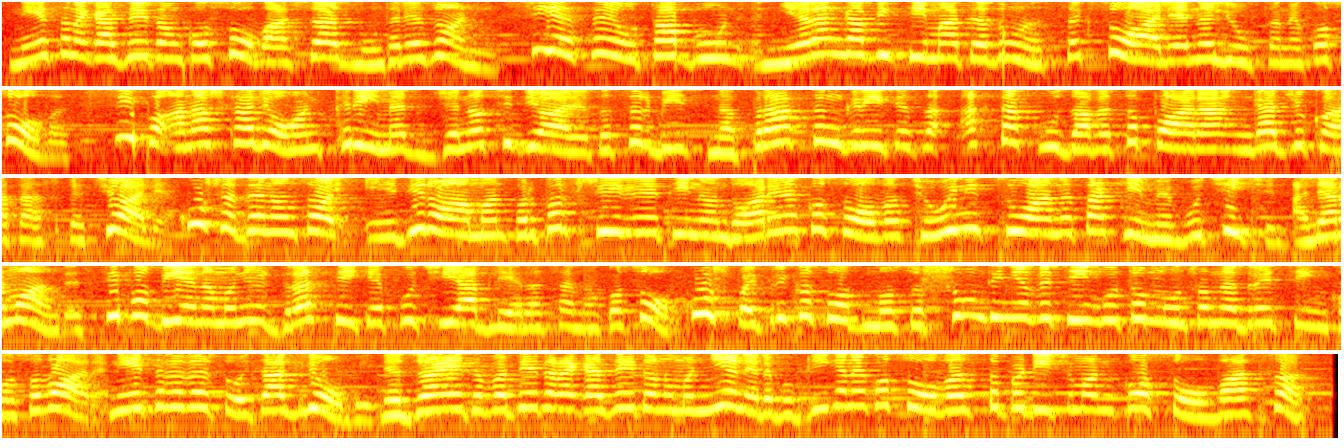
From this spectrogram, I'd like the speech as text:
Nesër në gazetën Kosova sot mund të lexoni, Si e theu tabun njëra nga viktimat e dhunës seksuale në luftën e Kosovës, si po anashkalohen krimet gjenocidiale të Serbisë në prag të ngritjes së aktakuzave të para nga Gjykata Speciale, kush e denoncoi Edi Ramën për përfshirjen e tij në ndarjen e Kosovës që u inicua në takim me Vuçiqin. Alarmante, si po bie në mënyrë drastike fuqia blerëse në Kosovë. Kush po i frikësohet më së shumti një vetingu të mundshëm në drejtësinë kosovare? Nesër edhe shtojca Globi. Lexoje të vërtetën në gazetën numër një në Republikën e Kosovës, të përditshmën Kosova Sot.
